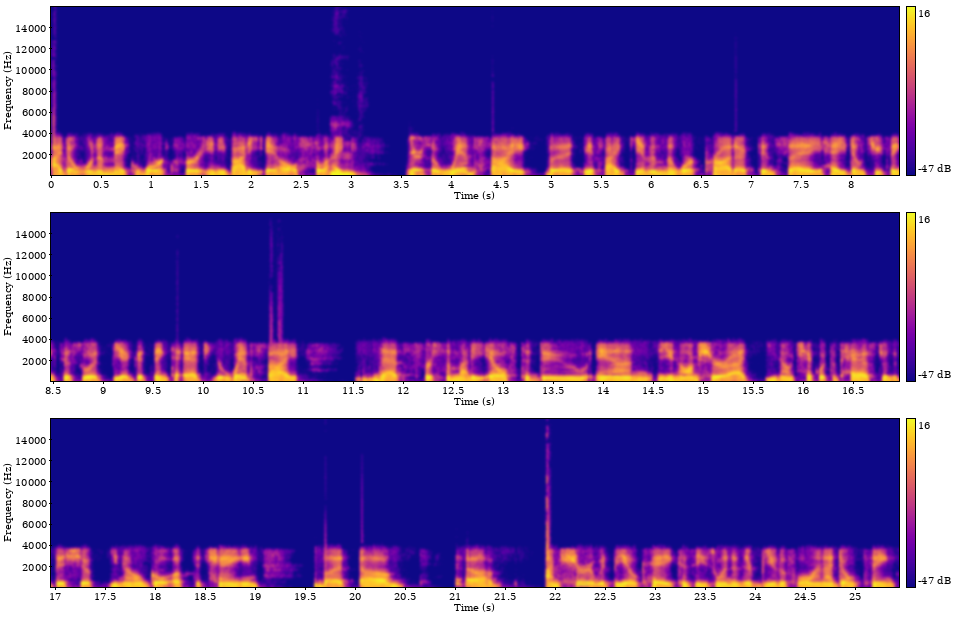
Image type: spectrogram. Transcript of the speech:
I don't want to make work for anybody else. Like, mm-hmm there's a website, but if I give him the work product and say, hey, don't you think this would be a good thing to add to your website? That's for somebody else to do. And, you know, I'm sure I, you know, check with the pastor, the bishop, you know, go up the chain. But um, uh, I'm sure it would be okay because these windows are beautiful and I don't think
